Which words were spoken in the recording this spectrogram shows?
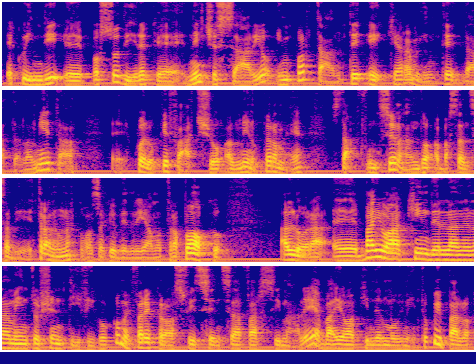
e quindi eh, posso dire che è necessario, importante e chiaramente data la mia età eh, quello che faccio almeno per me sta funzionando abbastanza bene, tranne una cosa che vedremo tra poco. Allora, eh, biohacking dell'allenamento scientifico, come fare CrossFit senza farsi male, e biohacking del movimento. Qui parlo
